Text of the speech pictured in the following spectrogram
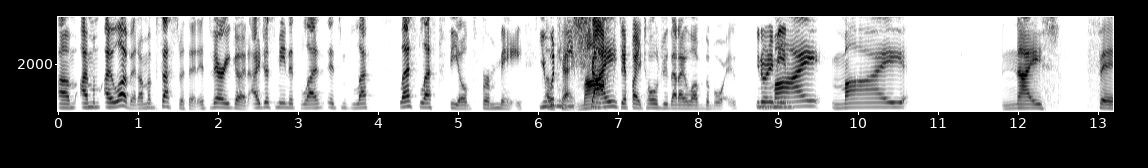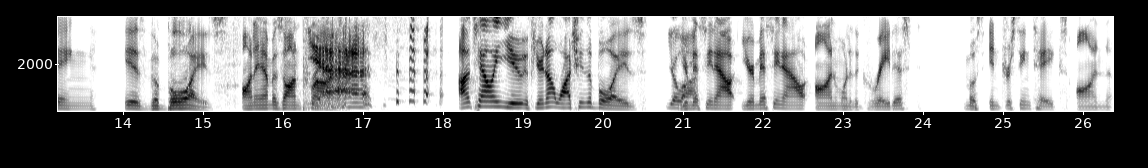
Um, I'm I love it. I'm obsessed with it. It's very good. I just mean it's less it's left less left field for me. You wouldn't okay, be shocked my, if I told you that I love the boys. You know what my, I mean? My my nice thing is The Boys on Amazon Prime. Yes. I'm telling you, if you're not watching The Boys, you're, you're missing out. You're missing out on one of the greatest, most interesting takes on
